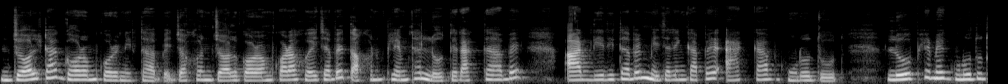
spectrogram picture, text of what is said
জলটা গরম করে নিতে হবে। যখন জল গরম করা হয়ে যাবে, তখন ফ্লেমটা লোতে রাখতে হবে আর দিয়ে দিতে হবে মেজারিং কাপের এক কাপ গুঁড়ো দুধ। লো ফ্লেমে গুঁড়ো দুধ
